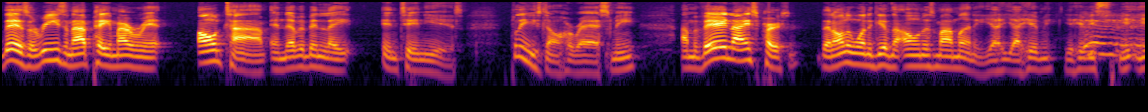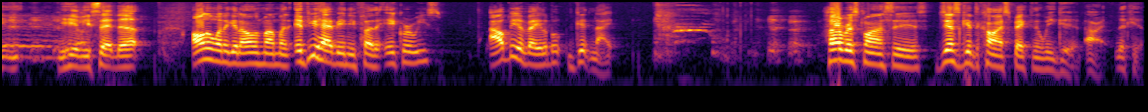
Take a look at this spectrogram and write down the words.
There's a reason I pay my rent on time and never been late in 10 years. Please don't harass me. I'm a very nice person that only want to give the owners my money. Yeah, y'all hear me? You hear me? You, you- you hear me setting up? Only want to get owners my money. If you have any further inquiries, I'll be available. Good night. Her response is, just get the car inspected and we good. All right, look here.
